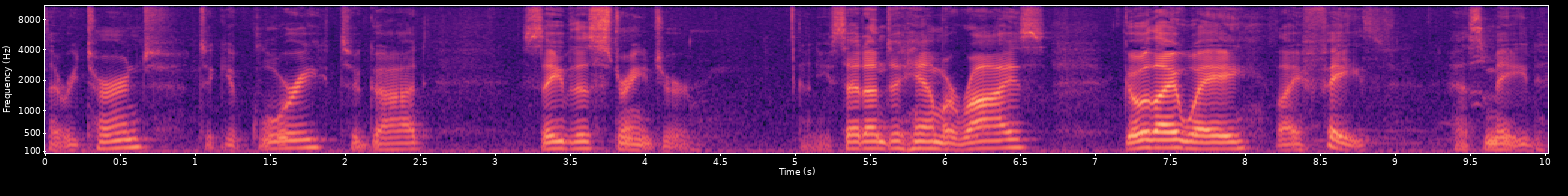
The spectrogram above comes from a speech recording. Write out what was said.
that returned to give glory to God, save this stranger. And he said unto him, Arise, go thy way, thy faith has made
